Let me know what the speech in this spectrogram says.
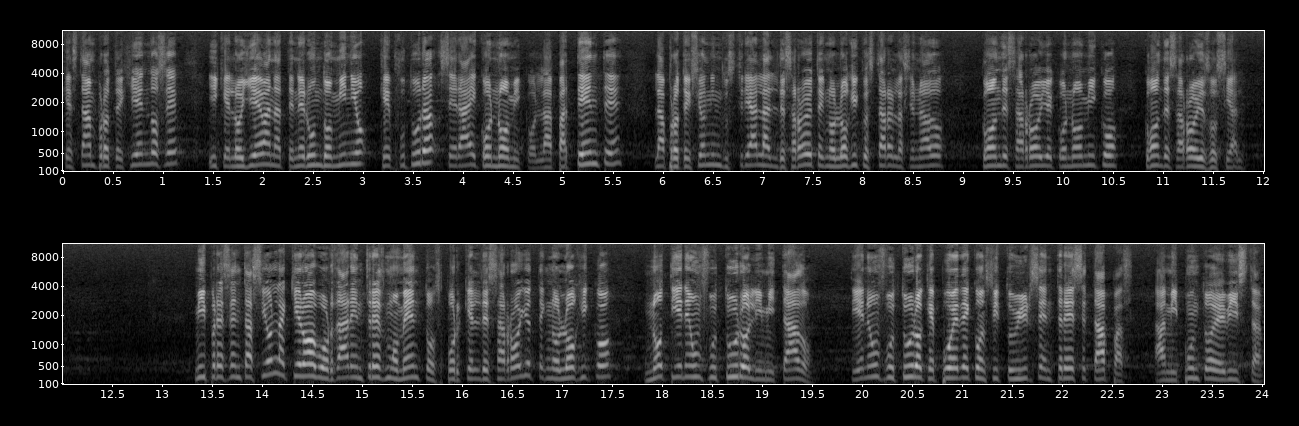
que están protegiéndose y que lo llevan a tener un dominio que futuro será económico. La patente, la protección industrial, el desarrollo tecnológico está relacionado con desarrollo económico, con desarrollo social. Mi presentación la quiero abordar en tres momentos porque el desarrollo tecnológico no tiene un futuro limitado, tiene un futuro que puede constituirse en tres etapas, a mi punto de vista.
